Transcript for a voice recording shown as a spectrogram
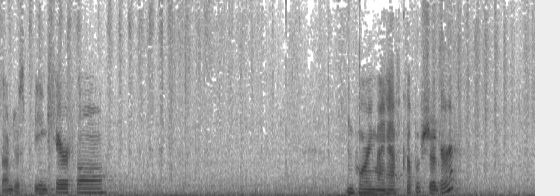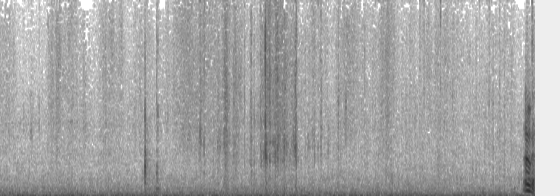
So I'm just being careful. And pouring my half cup of sugar. Okay,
